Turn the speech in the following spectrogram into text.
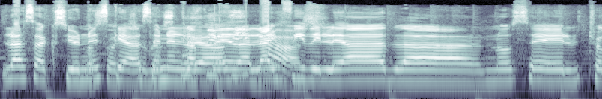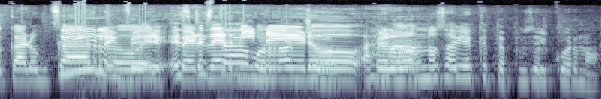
las acciones Las que hacen en la peda, la infidelidad, la, no sé, el chocar un Sí, la carro, el es perder dinero. Perdón, no sabía que te puse el cuerno.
